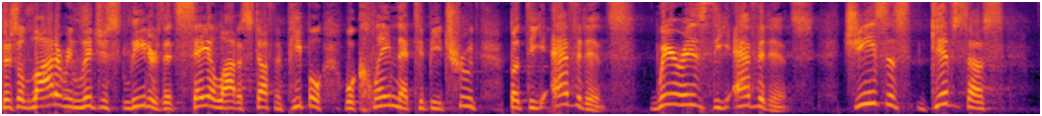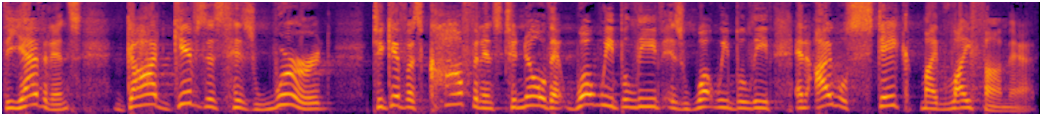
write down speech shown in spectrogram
There's a lot of religious leaders that say a lot of stuff, and people will claim that to be truth, but the evidence, where is the evidence? Jesus gives us the evidence. God gives us His Word to give us confidence to know that what we believe is what we believe, and I will stake my life on that.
